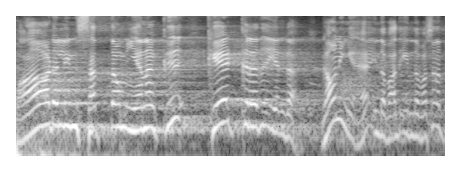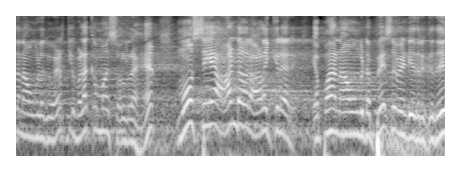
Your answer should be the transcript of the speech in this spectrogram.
பாடலின் சத்தம் எனக்கு கேட்கிறது என்றார். கவனிங்க இந்த வத இந்த வசனத்தை நான் உங்களுக்கு விளக்கி விளக்கமாக சொல்கிறேன் மோசையே ஆண்டவர் அழைக்கிறாரு. எப்பா நான் உங்ககிட்ட பேச வேண்டியது இருக்குது.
